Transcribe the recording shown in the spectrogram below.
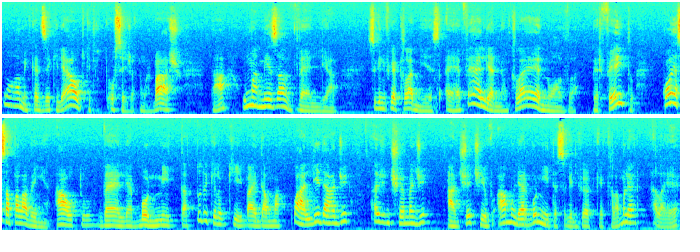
o homem. Quer dizer que ele é alto, ou seja, não é baixo. Tá? Uma mesa velha significa que aquela mesa é velha, não que ela é nova. Perfeito? Qual é essa palavrinha? Alto, velha, bonita, tudo aquilo que vai dar uma qualidade, a gente chama de adjetivo. A mulher bonita significa que aquela mulher, ela é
